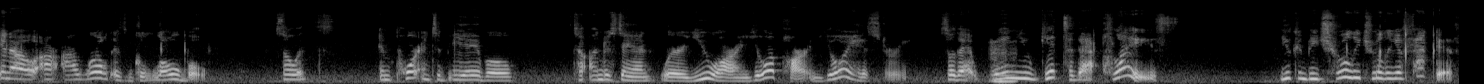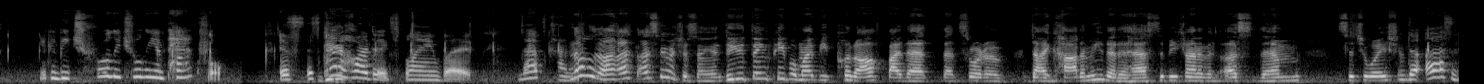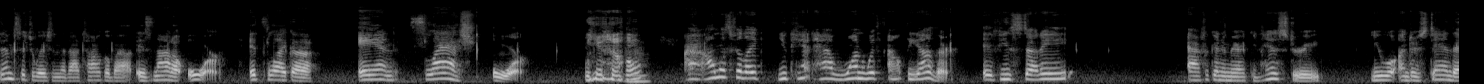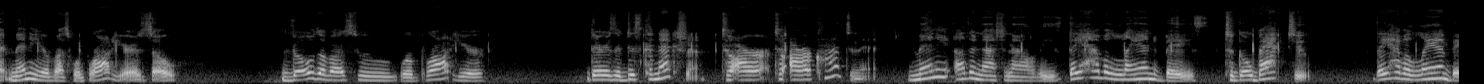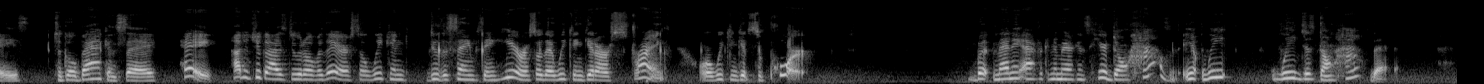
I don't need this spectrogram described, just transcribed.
you know, our, our world is global. So it's important to be able to understand where you are in your part in your history so that mm-hmm. when you get to that place, you can be truly, truly effective. You can be truly, truly impactful. It's it's kind of hard to explain, but that's kind of no, no. I, I see what you're saying. Do you think people might be put off by that that sort of dichotomy that it has to be kind of an us them situation? The us them situation that I talk about is not a or. It's like a and slash or. You know, mm-hmm. I almost feel like you can't have one without the other if you study African American history, you will understand that many of us were brought here. So, those of us who were brought here, there is a disconnection to our to our continent. Many other nationalities, they have a land base to go back to. They have a land base to go back and say, "Hey, how did you guys do it over there? So we can do the same thing here, so that we can get our strength or we can get support." But many African Americans here don't have we we just don't have that.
